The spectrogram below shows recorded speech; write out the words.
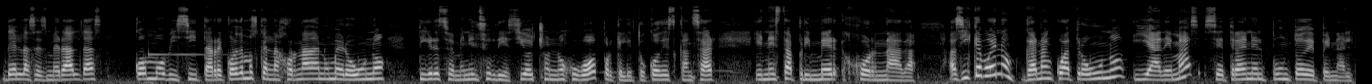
de las Esmeraldas como visita. Recordemos que en la jornada número uno, Tigres Femenil Sub-18 no jugó porque le tocó descansar en esta primer jornada. Así que bueno, ganan 4-1 y además se traen el punto de penal.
